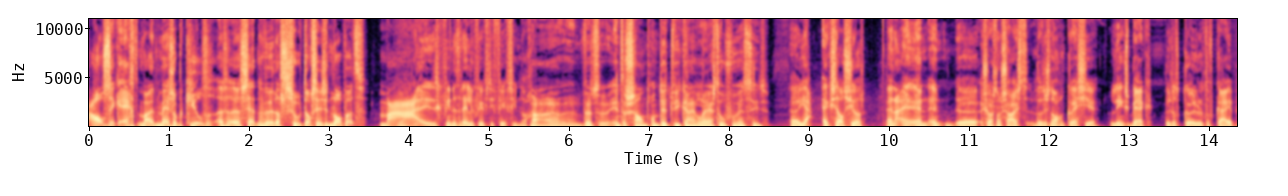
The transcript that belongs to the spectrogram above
als ik echt maar het mes op kiel zetten wil, dat zo toch is het het. Maar ik vind het redelijk 50-50 nog. Nou, wordt interessant, want dit weekend laatste oefenwedstrijd. Uh, ja, Excelsior. En, en, en uh, dat is nog een kwestie. Linksback, wil dat Keulen of Kijp.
